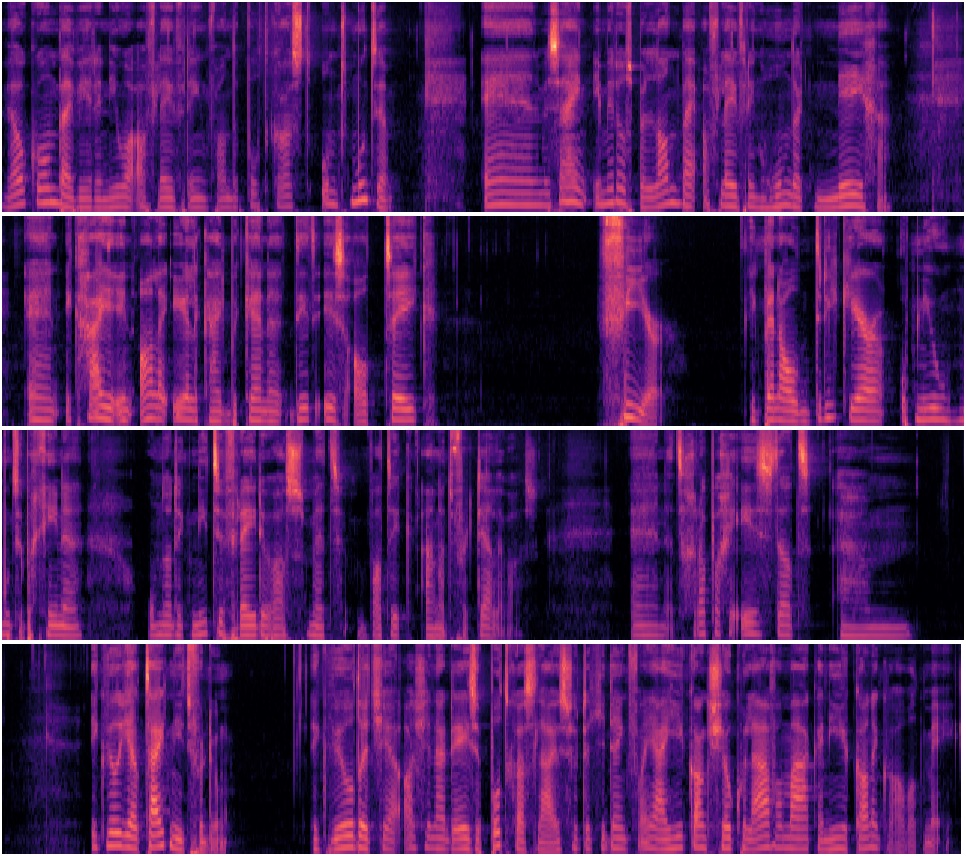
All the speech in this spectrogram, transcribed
Welkom bij weer een nieuwe aflevering van de podcast Ontmoeten. En we zijn inmiddels beland bij aflevering 109. En ik ga je in alle eerlijkheid bekennen, dit is al take 4. Ik ben al drie keer opnieuw moeten beginnen, omdat ik niet tevreden was met wat ik aan het vertellen was. En het grappige is dat um, ik wil jouw tijd niet verdoen. Ik wil dat je, als je naar deze podcast luistert, dat je denkt van ja, hier kan ik chocola van maken en hier kan ik wel wat mee.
